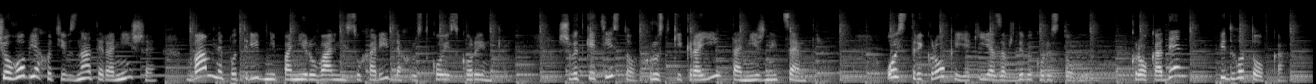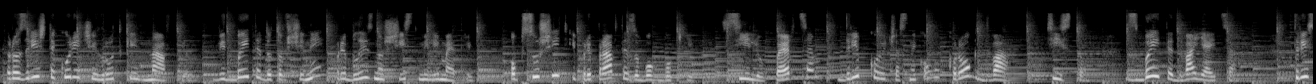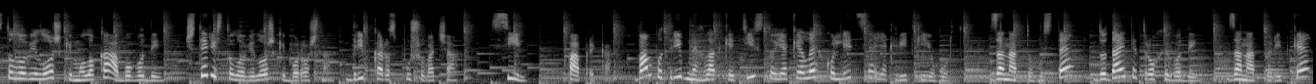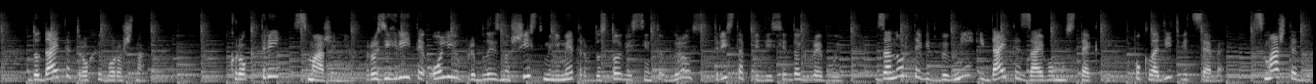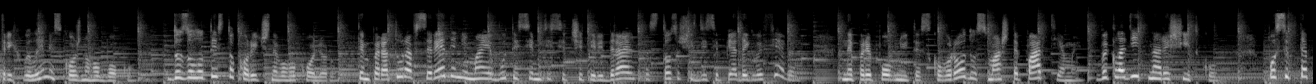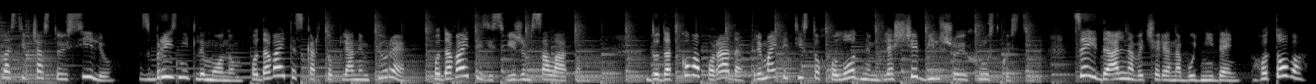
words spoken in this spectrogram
Чого б я хотів знати раніше, вам не потрібні панірувальні сухарі для хрусткої скоринки, швидке тісто, хрусткі краї та ніжний центр. Ось три кроки, які я завжди використовую. Крок 1 – підготовка. Розріжте курячі грудки навпіл. Відбийте до товщини приблизно 6 мм. Обсушіть і приправте з обох боків. Сіллю, перцем, дрібкою часникову. Крок 2. Тісто. Збийте 2 яйця. 3 столові ложки молока або води, 4 столові ложки борошна, дрібка розпушувача, сіль, паприка. Вам потрібне гладке тісто, яке легко лється, як рідкий йогурт. Занадто густе, додайте трохи води. Занадто рідке, додайте трохи борошна. Крок 3. Смаження. Розігрійте олію приблизно 6 мм до 180 градус 350 гривень. Занурте відбивні і дайте зайвому стекти. Покладіть від себе. Смажте 2-3 хвилини з кожного боку. До золотисто-коричневого кольору. Температура всередині має бути 74 драль та 165 гвефєве. Не переповнюйте сковороду, смажте партіями. Викладіть на решітку. Посипте пластівчастою сіллю. Збризніть лимоном, подавайте з картопляним пюре, подавайте зі свіжим салатом. Додаткова порада: тримайте тісто холодним для ще більшої хрусткості. Це ідеальна вечеря на будній день. Готово?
